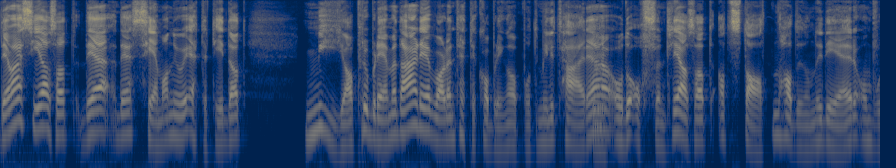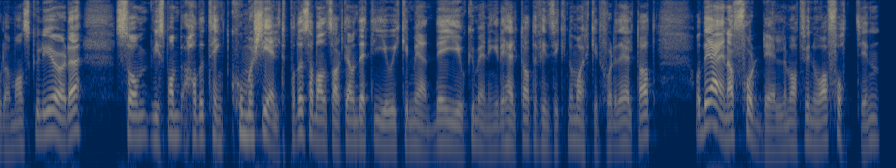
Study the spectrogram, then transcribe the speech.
det må jeg si altså at det, det ser man jo i ettertid at mye av problemet der, det var den tette koblinga opp mot det militære Mm. og det offentlige. Altså at, at staten hadde noen ideer om hvordan man skulle gjøre det. Som hvis man hadde tenkt kommersielt på det, så hadde man sagt ja, men dette gir jo ikke, det gir jo ikke mening i det hele tatt. Det fins ikke noe marked for det i det hele tatt. Og det er en av fordelene med at vi nå har fått inn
